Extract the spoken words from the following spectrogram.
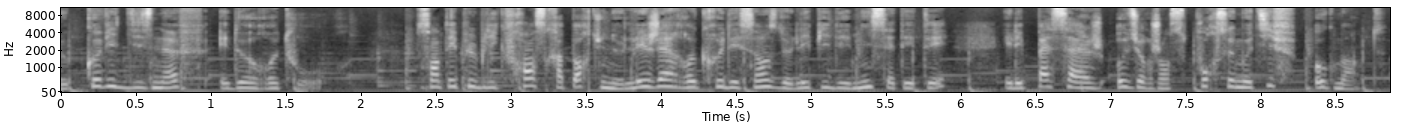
le Covid-19 est de retour. Santé publique France rapporte une légère recrudescence de l'épidémie cet été et les passages aux urgences pour ce motif augmentent.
